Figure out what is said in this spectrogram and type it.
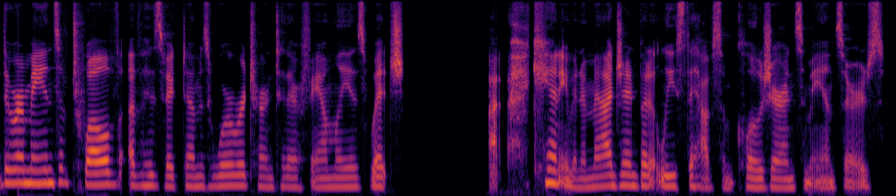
The remains of 12 of his victims were returned to their families, which I, can't even imagine, but at least they have some closure and some answers.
